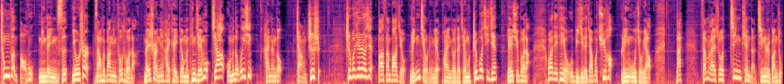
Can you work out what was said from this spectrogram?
充分保护您的隐私。有事儿咱会帮您妥妥的，没事儿您还可以给我们听节目，加我们的微信，还能够长知识。直播间热线八三八九零九零六，欢迎各位在节目直播期间连续拨打。外地听友务必记得加拨区号零五九幺。来，咱们来说今天的今日关注。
